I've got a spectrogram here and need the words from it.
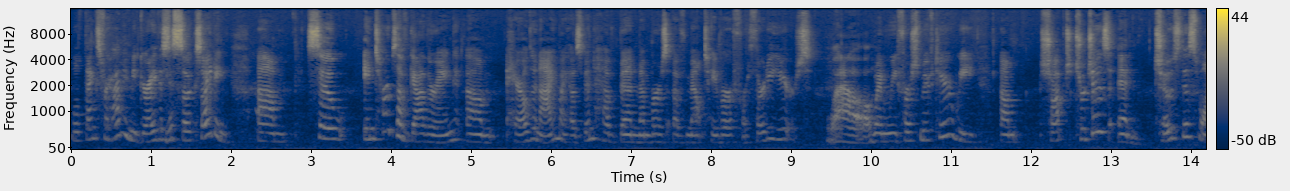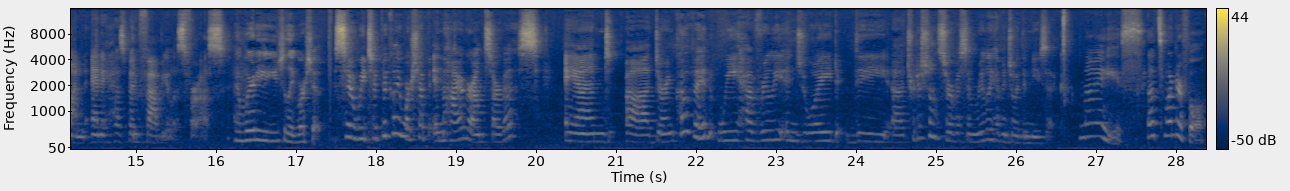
Well, thanks for having me, Gray. This yeah. is so exciting. Um, so, in terms of gathering, um, Harold and I, my husband, have been members of Mount Tabor for 30 years. Wow. When we first moved here, we um, shopped churches and chose this one, and it has been fabulous for us. And where do you usually worship? So we typically worship in the higher ground service. And uh, during COVID, we have really enjoyed the uh, traditional service and really have enjoyed the music. Nice. That's wonderful.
